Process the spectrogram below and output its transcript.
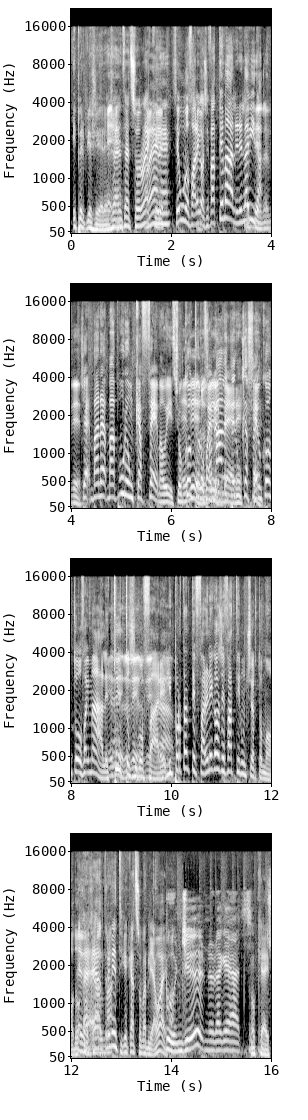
e per piacere. Eh, cioè, nel senso, non è che se uno fa le cose fatte male nella È vita, vero, è vero. cioè, ma, ma pure un caffè, Maurizio, un È conto vero, lo è fai Male per un caffè. e un conto lo fai male. È Tutto vero, è si vero, può è vero, fare. bravo. L'importante è fare le cose fatte in un certo modo. È vero, Eh, altrimenti, che cazzo parliamo? Vai. Buongiorno ragazzi. Ok,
